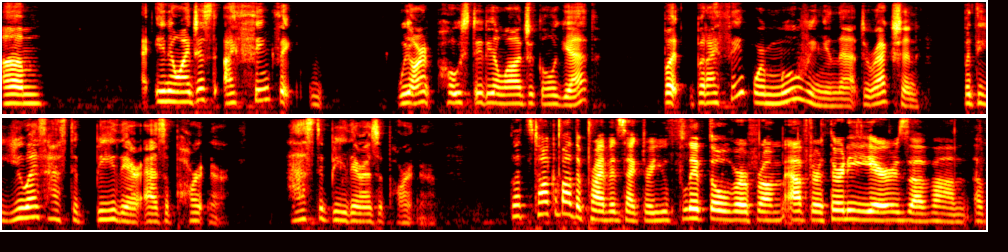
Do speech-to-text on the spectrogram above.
Um, you know, I just I think that we aren't post ideological yet, but but I think we're moving in that direction. But the U.S. has to be there as a partner, has to be there as a partner. Let's talk about the private sector. You flipped over from after 30 years of, um, of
